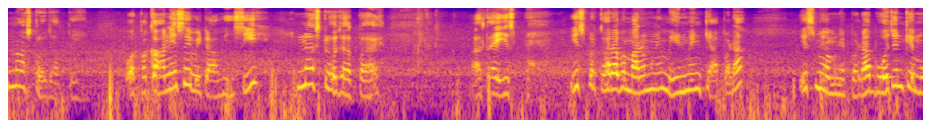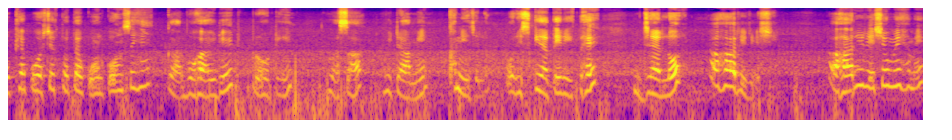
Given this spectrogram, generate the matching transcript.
नष्ट हो जाते हैं और पकाने से विटामिन सी नष्ट हो जाता है। अतः इस इस प्रकार अब हमारे हमने मेन मेन क्या पढ़ा इसमें हमने पढ़ा भोजन के मुख्य पोषक तत्व तो कौन कौन से हैं? कार्बोहाइड्रेट, प्रोटीन, वसा, विटामिन, खनिज लवण और इसके अतिरिक्त है जल और आहारी रेशे। आहारी रेशों में हमें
